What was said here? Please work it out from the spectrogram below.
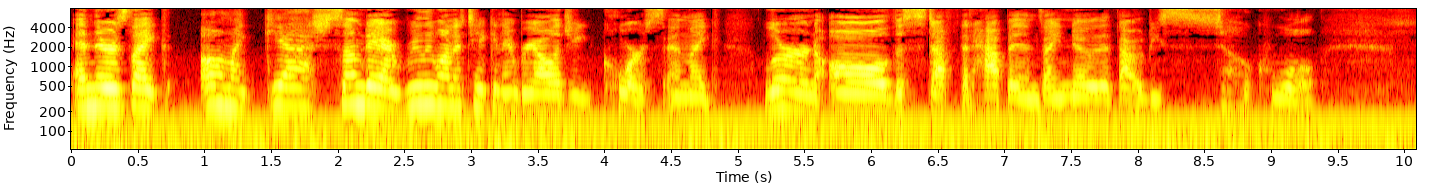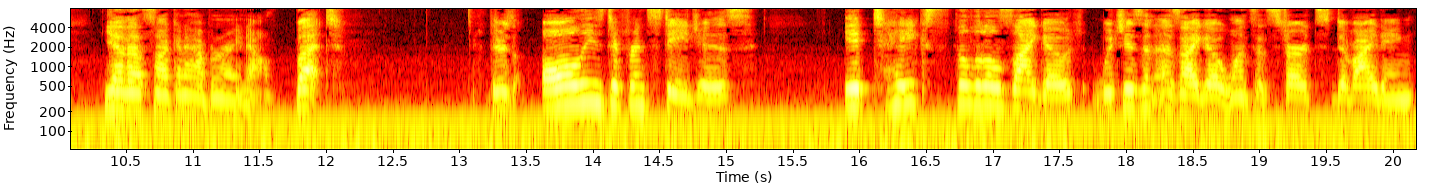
And there's like, oh my gosh, someday I really want to take an embryology course and like learn all the stuff that happens. I know that that would be so cool. Yeah, that's not going to happen right now. But there's all these different stages. It takes the little zygote, which isn't a zygote once it starts dividing,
